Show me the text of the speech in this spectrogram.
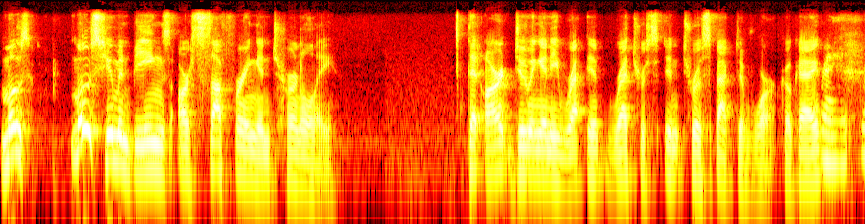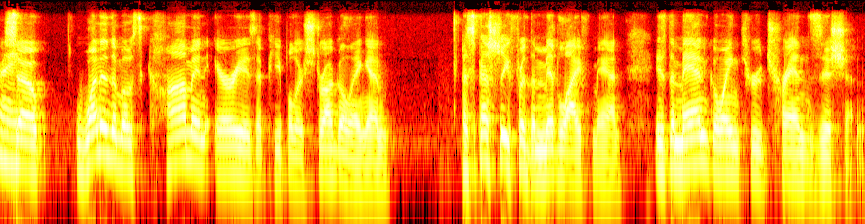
most most human beings are suffering internally that aren't doing any re- retros- introspective work, okay? Right, right. So one of the most common areas that people are struggling in, especially for the midlife man, is the man going through transition.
